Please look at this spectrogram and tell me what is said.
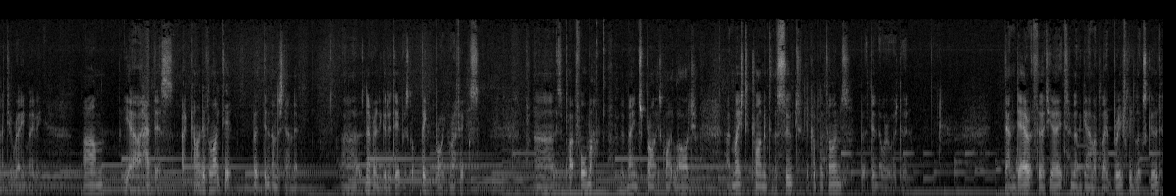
Anti-Raid, maybe. Um, yeah, I had this. I kind of liked it, but didn't understand it. Uh, it was never any good at it, but it's got big, bright graphics. Uh, it's a platformer. The main sprite is quite large. I managed to climb into the suit a couple of times, but didn't know what I was doing. Dare at 38, another game I played briefly, looks good.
